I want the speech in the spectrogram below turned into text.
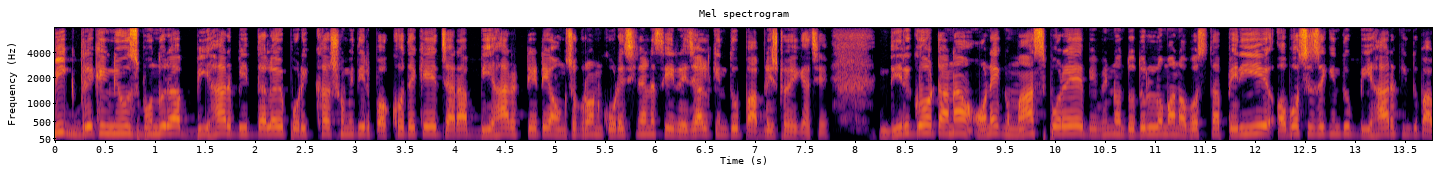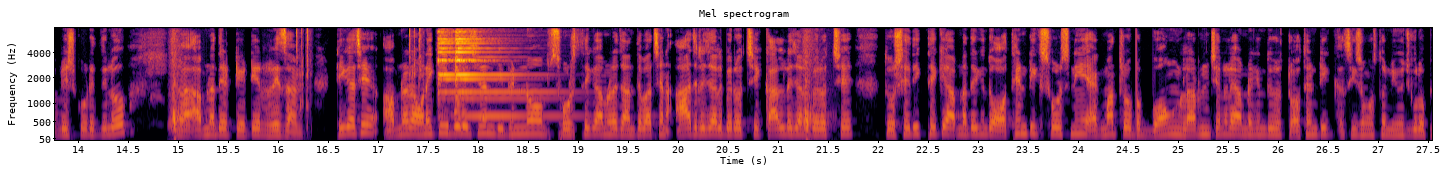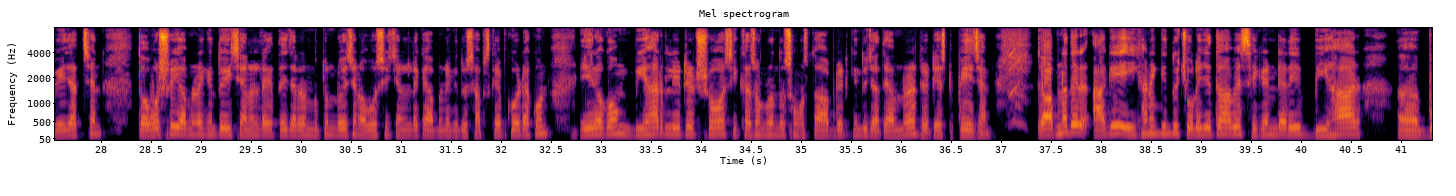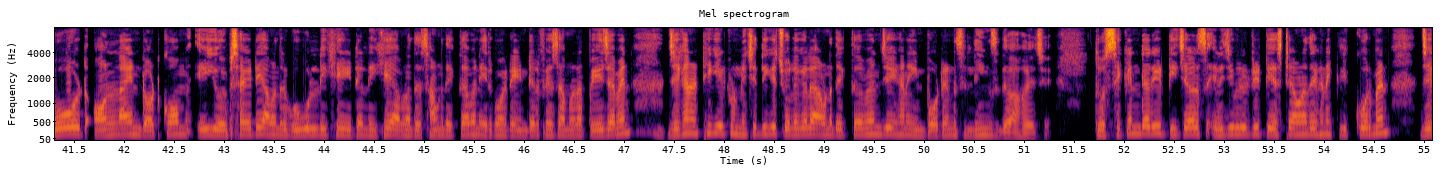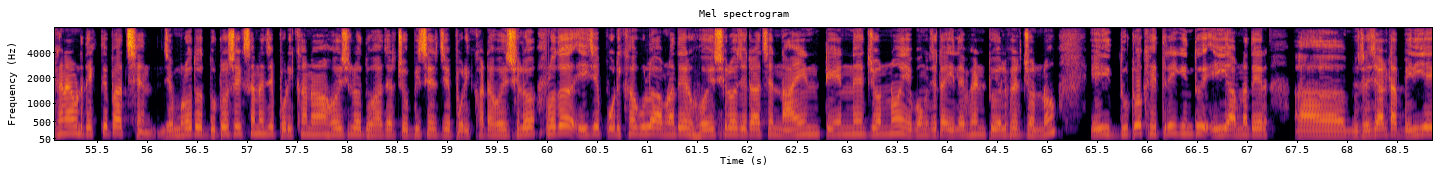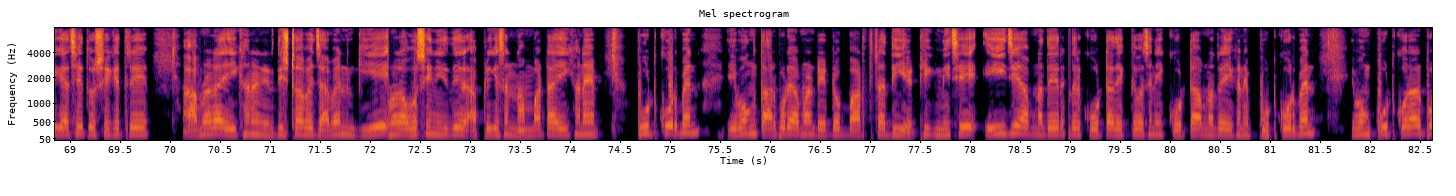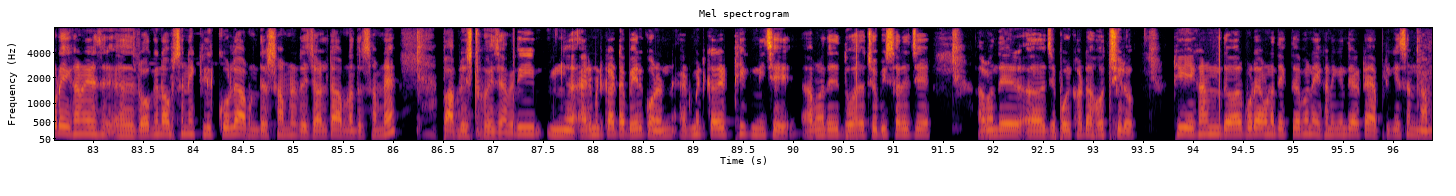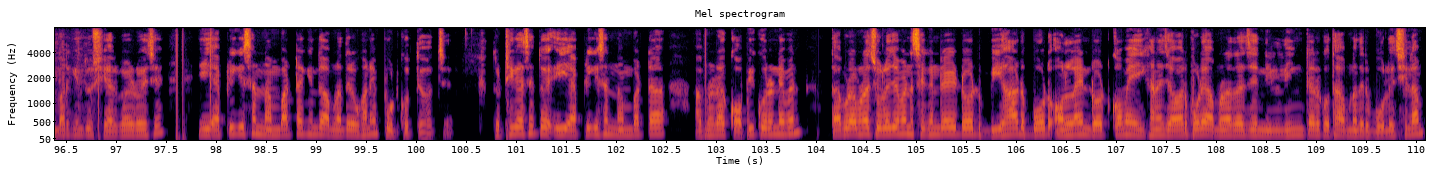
Big breaking news বন্ধুরা, বিহার বিদ্যালয় পরীক্ষা সমিতির পক্ষ থেকে যারা বিহার টেটে অংশগ্রহণ করেছিলেন, সেই রেজাল্ট কিন্তু পাবলিশড হয়ে গেছে। দীর্ঘ টানা অনেক মাস পরে বিভিন্ন দোদুল্যমান অবস্থা পেরিয়ে অবশেষে কিন্তু বিহার কিন্তু পাবলিশ করে দিল আপনাদের টেটের রেজাল্ট ঠিক আছে? আপনারা অনেকেই বলেছিলেন বিভিন্ন সোর্স থেকে আপনারা জানতে পারছেন, আজ রেজাল্ট বেরোচ্ছে, কাল রেজাল্ট বেরোচ্ছে। তো সেদিক থেকে আপনাদের কিন্তু অথেন্টিক সোর্স নিয়ে একমাত্র বং লার্ন চ্যানেলে আপনারা কিন্তু অথেন্টিক সেই সমস্ত নিউজগুলো পেয়ে যাচ্ছেন। তো অবশ্যই আপনারা কিন্তু এই চ্যানেলটাতে যারা নতুন রয়েছেন, অবশ্যই চ্যানেলটাকে আপনারা কিন্তু সাবস্ক্রাইব করে রাখুন। এইরকম বিহার রিলেটেড সহ শিক্ষা সংক্রান্ত সমস্ত আপডেট কিন্তু যাতে আপনারা লেটেস্ট পেয়ে যান। তো আপনাদের আগে এইখানে কিন্তু চলে যেতে হবে secondary Bihar board online dot com এই ওয়েবসাইটে আমাদের গুগল লিখে, এটা লিখে আপনাদের সামনে দেখতে পাবেন। এরকম একটা ইন্টারফেস আপনারা পেয়ে যাবেন। যেখানে ঠিক একটু নিচের দিকে চলে গেলে আপনারা দেখতে পাবেন যে এখানে ইম্পর্টেন্স লিঙ্কস দেওয়া হয়েছে। তো সেকেন্ডারি টিচার্স এলিজিবিলিটি টেস্টে আপনাদের এখানে ক্লিক করবেন। যেখানে আমরা দেখতে পাচ্ছেন যে মূলত দুটো সেকশানে যে পরীক্ষা নেওয়া হয়েছিল দু হাজার যে পরীক্ষাটা হয়েছিল, মূলত এই যে পরীক্ষাগুলো আপনাদের হয়েছিল যেটা আছে নাইন টেনের জন্য এবং যেটা ইলেভেন টুয়েলভের জন্য, এই দুটো ক্ষেত্রেই কিন্তু এই আপনাদের রেজাল্টটা বেরিয়ে গেছে। তো সেক্ষেত্রে আপনারা এইখানে নির্দিষ্টভাবে যাবেন, গিয়ে আপনারা অবশ্যই নিজেদের অ্যাপ্লিকেশন নাম্বারটা এইখানে পুট করবেন এবং তারপরে আপনার ডেট অফ বার্থটা দিয়ে ঠিক নিচে এই যে আপনাদের কোডটা দেখতে পাচ্ছেন, এই কোডটা আপনারা এখানে পুট করবেন এবং পুট করার পরে এখানে লগ ইন অপশানে ক্লিক করলে আপনাদের সামনে রেজাল্টটা আপনাদের সামনে পাবলিশড হয়ে যাবে। যদি অ্যাডমিট কার্ডটা বের করেন অ্যাডমিট কার্ডের ঠিক নিচে আপনাদের দু হাজার চব্বিশ সালে যে আমাদের যে পরীক্ষাটা হচ্ছিল, ঠিক এখানে দেওয়ার পরে আপনারা দেখতে পাবেন এখানে কিন্তু একটা অ্যাপ্লিকেশন নাম্বার কিন্তু শেয়ার করা রয়েছে। এই অ্যাপ্লিকেশন নাম্বারটা কিন্তু আপনাদের ওখানে পুট করতে হচ্ছে। তো ঠিক আছে, তো এই অ্যাপ্লিকেশন নাম্বারটা আপনারা কপি করে নেবেন। তারপর আপনারা চলে যাবেন secondary dot Bihar board online dot কমে এইখানে যাওয়ার পরে আপনারা যে লিঙ্কটার কথা আপনাদের বলেছিলাম,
